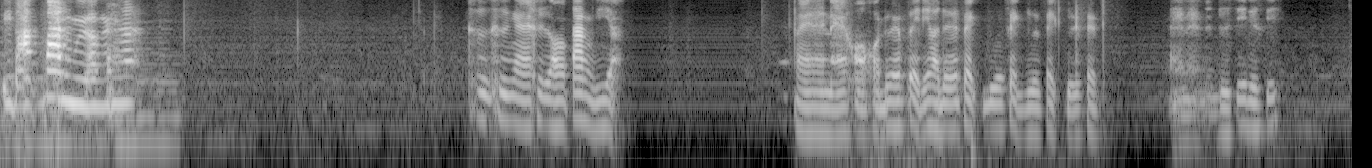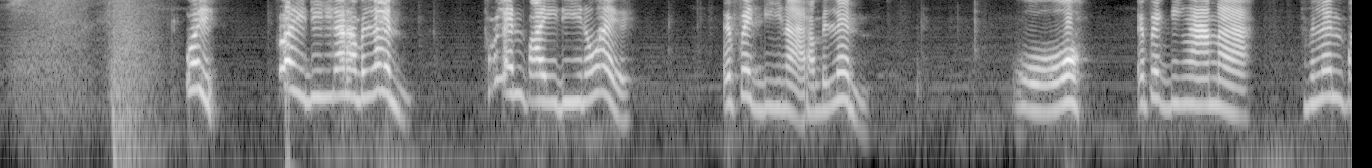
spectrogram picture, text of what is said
พิทักษ์บ้านเมืองนะฮะ คือคือไงคือเราตั้งนี่อะไหนไหนไหนขอขอดูเอฟเฟกต์ดิขอดูเอฟเฟกต์ดูเอฟเฟกต์ดูเอฟเฟกต์ดูเอฟเฟกต์ไหนไหนไหนดูซิดูซิเฮ้ยเฮ้ยดีนะทำเป็นเล่นทำเป็นเล่นไปดีนะเว้ยเอฟเฟกต์ดีน่ะทำเป็นเล่นโอ้โหเอฟเฟกต์ดีงามน่ะทำเป็นเล่นไป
